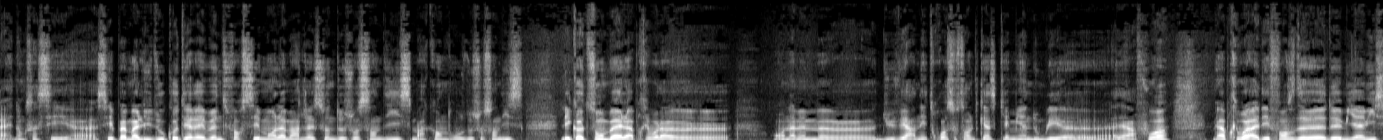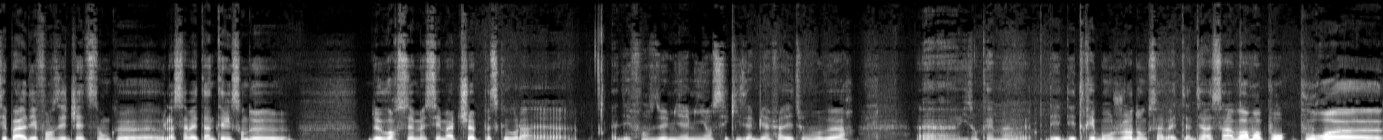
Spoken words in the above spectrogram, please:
Euh, donc ça, c'est, euh, pas mal du tout. Côté Ravens, forcément, Lamar Jackson 2,70, Mark Andrews 2,70. Les codes sont belles. Après, voilà, euh, on a même du Vernet 3,75 qui a mis un doublé la dernière fois. Mais après, voilà, la défense de, Miami, c'est pas la défense des Jets. Donc là, ça va être intéressant de, voir ces match-ups parce que voilà la défense de Miami, on sait qu'ils aiment bien faire des turnovers. Euh, ils ont quand même euh, des, très bons joueurs, donc ça va être intéressant à voir. Moi, pour, euh,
